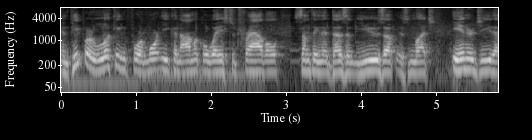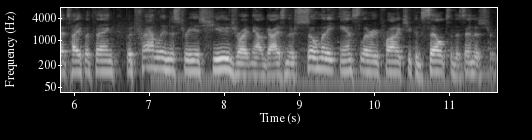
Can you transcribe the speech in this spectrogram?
and people are looking for more economical ways to travel something that doesn't use up as much energy that type of thing. But travel industry is huge right now guys and there's so many ancillary products you can sell to this industry.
